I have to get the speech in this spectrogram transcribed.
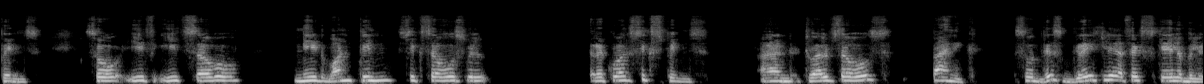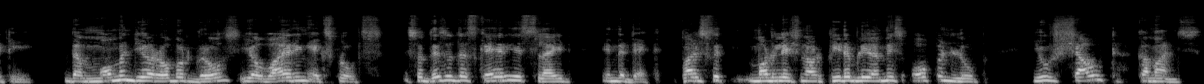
pins. So if each servo need one pin, six servos will require six pins, and 12 servos panic. So this greatly affects scalability. The moment your robot grows, your wiring explodes. So this is the scariest slide in the deck. Pulse width modulation or PWM is open loop. You shout commands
